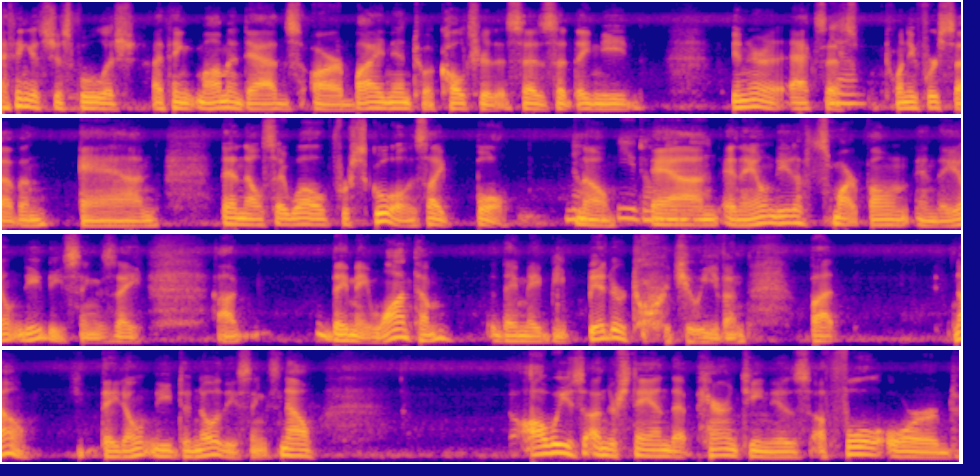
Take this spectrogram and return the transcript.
I think it's just foolish. I think mom and dads are buying into a culture that says that they need internet access Yeah. 24 7. And then they'll say, well, for school, it's like bull. No, you don't and and they don't need a smartphone and they don't need these things. They uh, they may want them, they may be bitter towards you even, but no, they don't need to know these things. Now, always understand that parenting is a full orbed,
